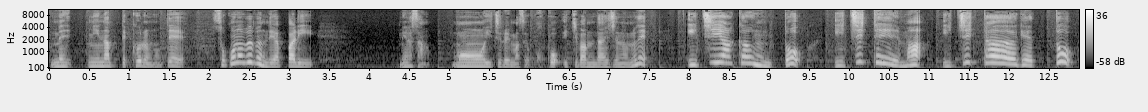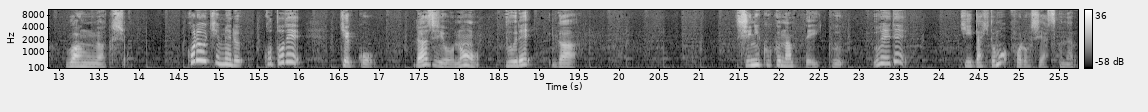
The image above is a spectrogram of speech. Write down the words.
目になってくるのでそこの部分でやっぱり皆さんもう一度言いますよ。ここ一番大事なので1アカウント1テーマ1ターゲット1アクション。これを決めることで結構ラジオのブレがしにくくなっていく上で聞いた人もフォローしやすくなる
